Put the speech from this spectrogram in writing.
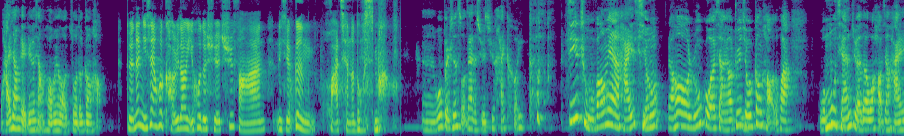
我还想给这个小朋友做得更好。对，那你现在会考虑到以后的学区房啊那些更花钱的东西吗？嗯，我本身所在的学区还可以，基础方面还行。然后如果想要追求更好的话，我目前觉得我好像还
